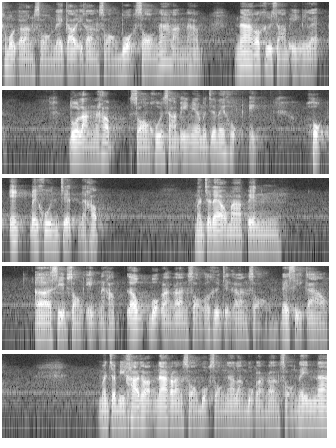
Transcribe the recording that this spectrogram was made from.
ทั้งหมดกำลังสองได้เก้า x กำลังสองบวกสองหน้าหลังนะครับ หน้าก็คือสาม x นี่แหละ ตัวหลังนะครับ2คูณ 3x เนี่ยมันจะได้ 6x 6x ไปคูณ 7 นะครับ มันจะได้ออกมาเป็นเอ่อ 42x นะครับ แล้วบวกหลังกำลัง 2 ก็คือ 7กำลัง 2 ได้ 49 มันจะมีค่าเท่ากับหน้ากำลัง 2 บวก 2 หน้าหลังบวกหลังกำลัง 2 ได้หน้า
